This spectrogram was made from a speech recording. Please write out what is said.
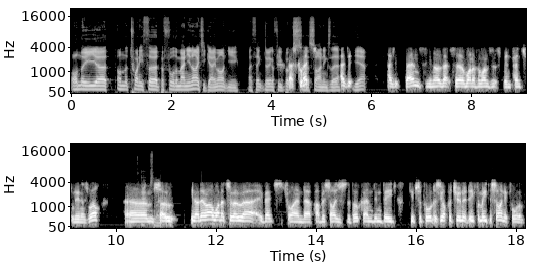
on the uh, on the twenty third before the Man United game, aren't you? I think doing a few books. Uh, signings there. It, yeah, as it stands, you know that's uh, one of the ones that's been penciled in as well. Um, so you know there are one or two uh, events to try and uh, publicise the book and indeed give supporters the opportunity for me to sign it for them.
